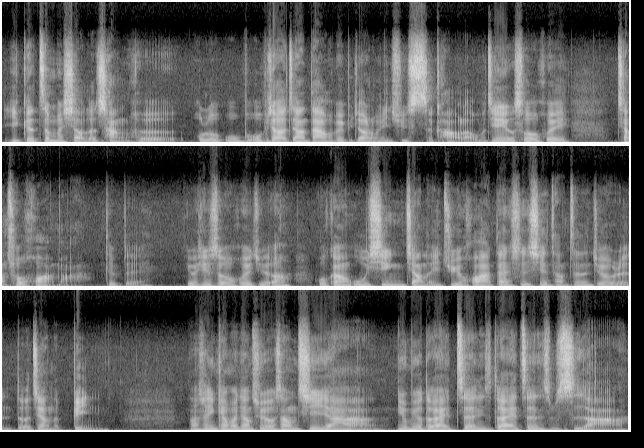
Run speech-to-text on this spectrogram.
一个这么小的场合，我我我不我不晓得这样大家会不会比较容易去思考了。我今天有时候会讲错话嘛，对不对？有些时候会觉得啊，我刚刚无心讲了一句话，但是现场真的就有人得这样的病。然后说你干嘛这样垂头丧气呀？你有没有得癌症？你是得癌症是不是啊？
